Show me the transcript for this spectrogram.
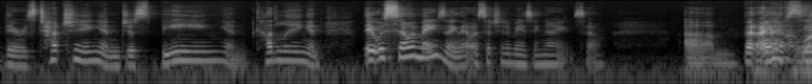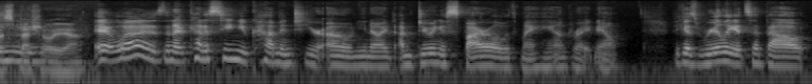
there was touching and just being and cuddling. And it was so amazing. That was such an amazing night. So, um, but I have seen it seen was special, you, yeah. It was, and I've kind of seen you come into your own. You know, I, I'm doing a spiral with my hand right now, because really it's about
